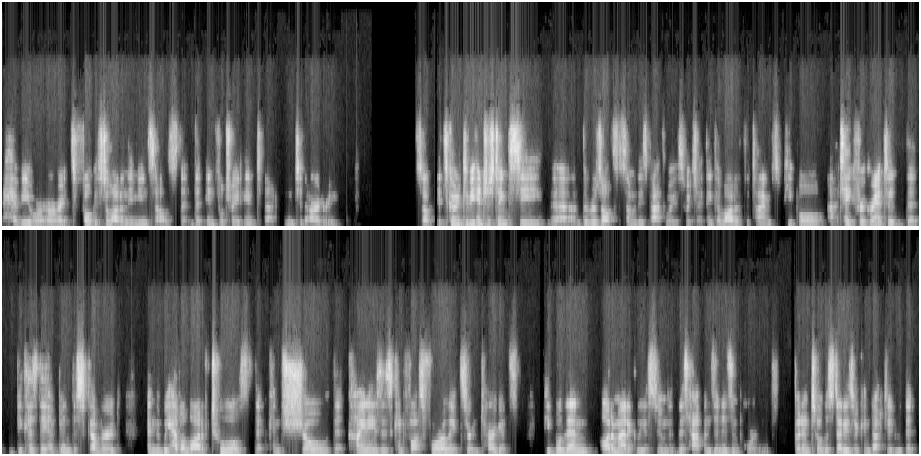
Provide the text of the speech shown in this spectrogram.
heavy or, or it's focused a lot on the immune cells that, that infiltrate into that, into the artery. So it's going to be interesting to see uh, the results of some of these pathways, which I think a lot of the times people uh, take for granted that because they have been discovered, and that we have a lot of tools that can show that kinases can phosphorylate certain targets people then automatically assume that this happens and is important. But until the studies are conducted with that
